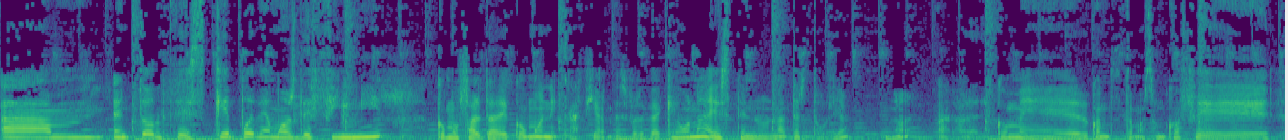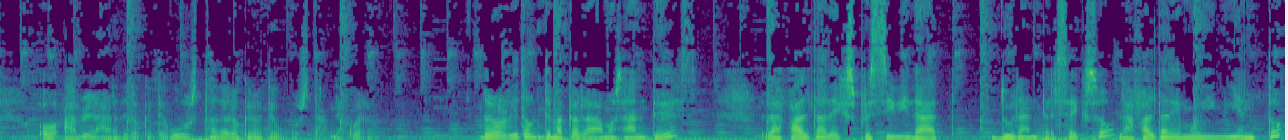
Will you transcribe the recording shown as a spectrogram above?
Am, entonces, ¿qué podemos definir como falta de comunicación? Es verdad que una es tener una tertulia, ¿no? A la hora de comer, cuando te tomas un café, o hablar de lo que te gusta, de lo que no te gusta, ¿de acuerdo? Pero olvida un tema que hablábamos antes, la falta de expresividad durante el sexo, la falta de movimiento,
